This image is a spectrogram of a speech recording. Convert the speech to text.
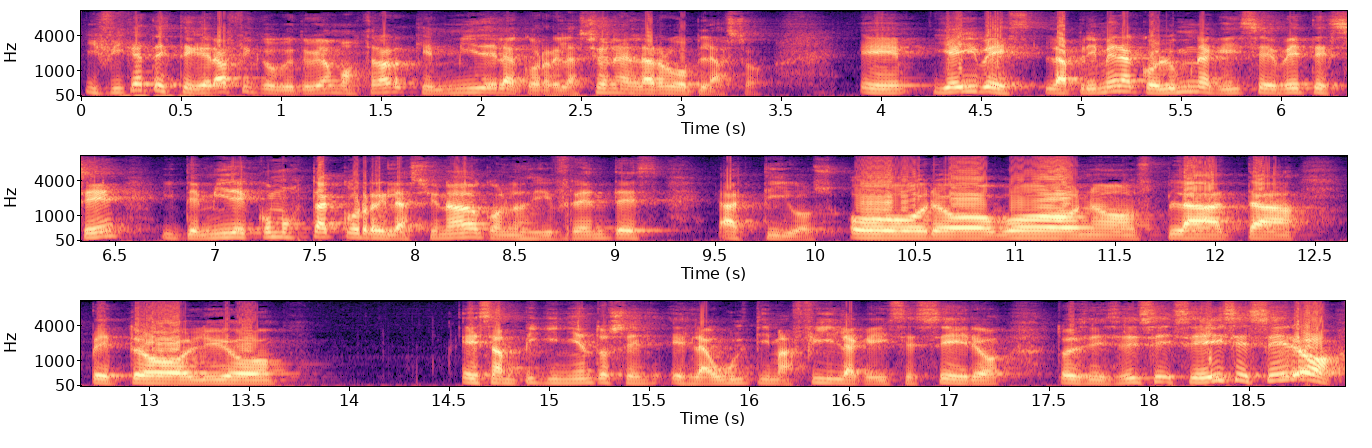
Y fíjate este gráfico que te voy a mostrar que mide la correlación a largo plazo. Eh, y ahí ves la primera columna que dice BTC y te mide cómo está correlacionado con los diferentes activos. Oro, bonos, plata, petróleo, S&P 500 es, la última fila que dice cero. Entonces, si, dice cero,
